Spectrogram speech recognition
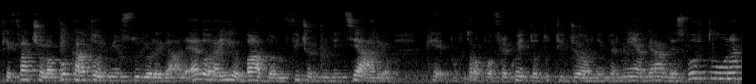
che faccio l'avvocato ho il mio studio legale, allora io vado all'ufficio giudiziario che purtroppo frequento tutti i giorni per mia grande sfortuna,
